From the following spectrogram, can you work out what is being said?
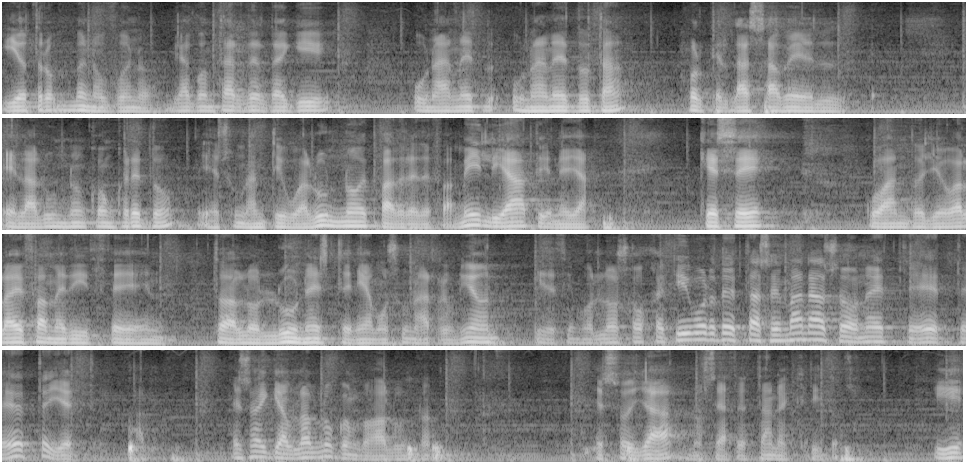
y otros menos buenos. Voy a contar desde aquí una, anécdota porque la sabe el, el alumno en concreto, es un antiguo alumno, es padre de familia, tiene ya, que sé, cuando llegó a la EFA me dicen, todos los lunes teníamos una reunión y decimos, los objetivos de esta semana son este, este, este y este. Eso hay que hablarlo con los alumnos. Eso ya no se hace, están escritos. Y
